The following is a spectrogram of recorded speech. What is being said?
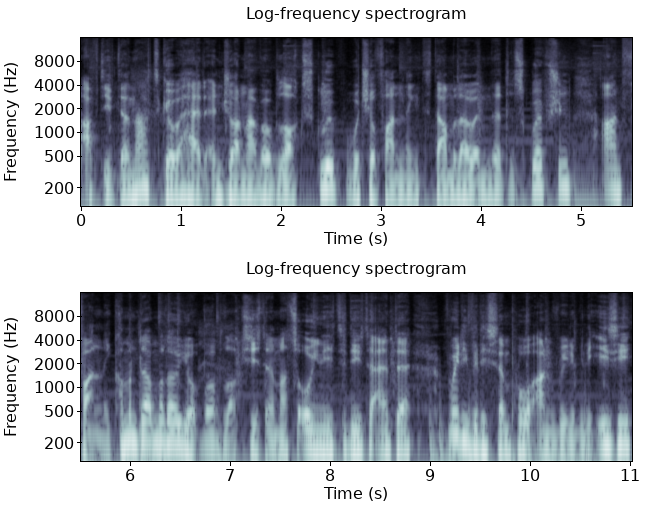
After you've done that, go ahead and join my Roblox group, which you'll find linked down below in the description. And finally comment down below your Roblox username. That's all you need to do to enter. Really really simple and really really easy.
